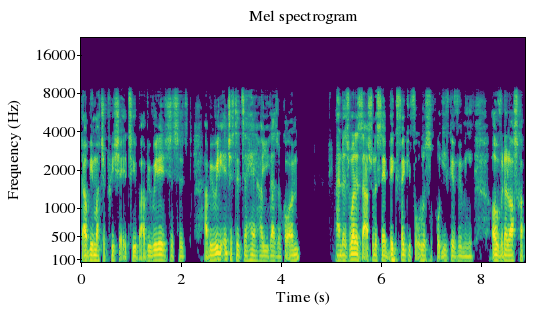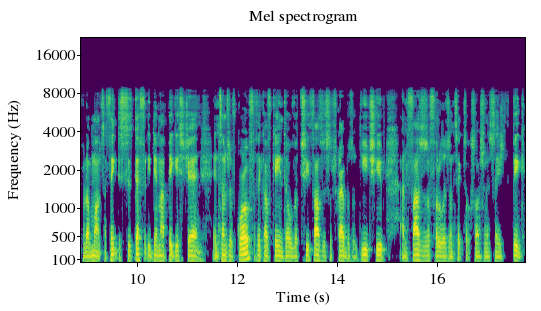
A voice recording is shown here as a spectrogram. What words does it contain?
that'll be much appreciated too. But I'll be really interested. I'd be really interested to hear how you guys have gotten. And as well as that, I just want to say a big thank you for all the support you've given me over the last couple of months. I think this has definitely been my biggest year in terms of growth. I think I've gained over 2,000 subscribers on YouTube and thousands of followers on TikTok. So I just want to say big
